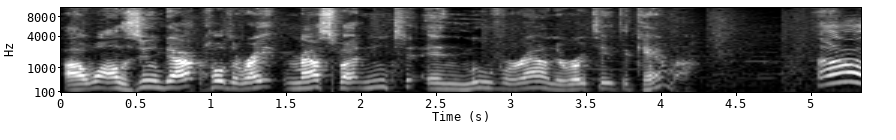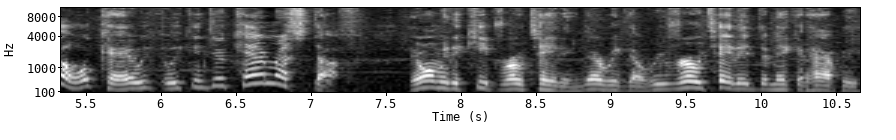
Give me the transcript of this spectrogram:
Uh, while zoomed out, hold the right mouse button to, and move around to rotate the camera. Oh, okay, we, we can do camera stuff. They want me to keep rotating. There we go. We've rotated to make it happy.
